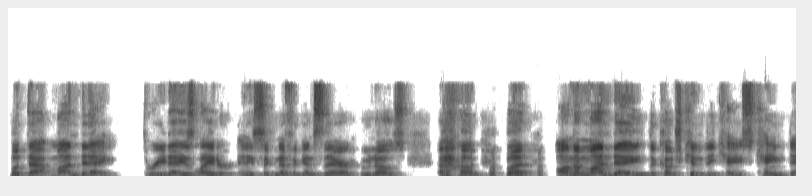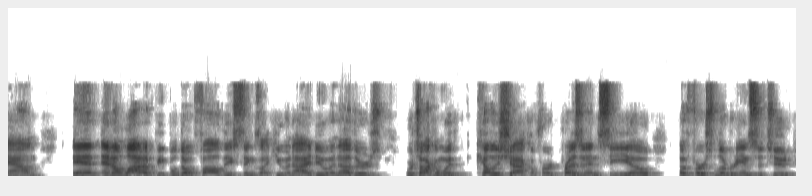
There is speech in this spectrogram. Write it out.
but that Monday, Three days later, any significance there? Who knows? Uh, but on the Monday, the Coach Kennedy case came down. And, and a lot of people don't follow these things like you and I do, and others. We're talking with Kelly Shackelford, president and CEO of First Liberty Institute,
